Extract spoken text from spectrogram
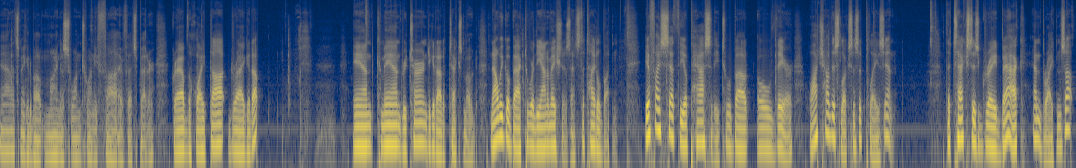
Yeah, let's make it about minus 125. That's better. Grab the white dot, drag it up, and Command Return to get out of text mode. Now we go back to where the animation is. That's the title button. If I set the opacity to about, oh, there, watch how this looks as it plays in. The text is grayed back and brightens up.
